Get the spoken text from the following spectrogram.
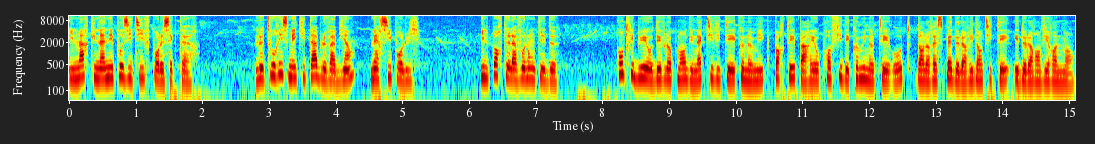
il marque une année positive pour le secteur. Le tourisme équitable va bien, merci pour lui. Il porte la volonté de contribuer au développement d'une activité économique portée par et au profit des communautés hôtes dans le respect de leur identité et de leur environnement.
